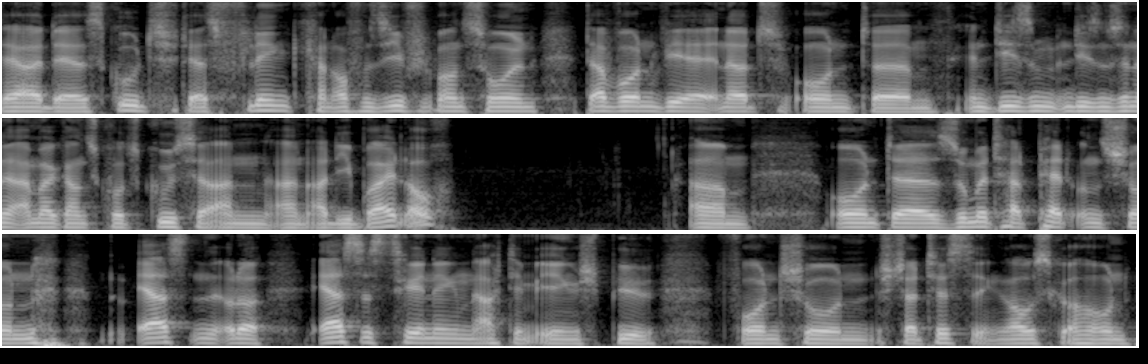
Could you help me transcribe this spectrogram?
der, der ist gut, der ist flink, kann offensiv uns holen. Da wurden wir erinnert und ähm, in, diesem, in diesem Sinne einmal ganz kurz Grüße an, an Adi Breitlauch. Ähm, und äh, somit hat Pat uns schon ersten oder erstes Training nach dem Egenspiel von schon Statistiken rausgehauen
